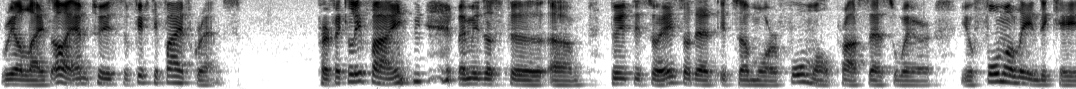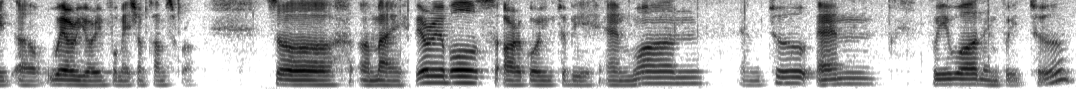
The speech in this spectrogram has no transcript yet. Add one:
realize, oh, m2 is 55 grams perfectly fine. Let me just uh, um, do it this way so that it's a more formal process where you formally indicate uh, where your information comes from. So uh, my variables are going to be m1, m2, m, v1, and v2.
